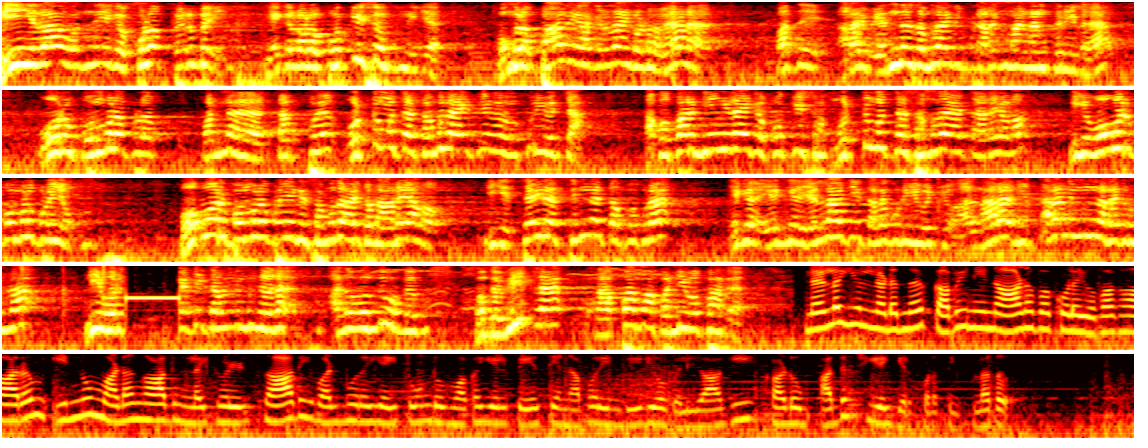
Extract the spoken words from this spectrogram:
நீங்க தான் வந்து எங்க குல பெருமை எங்களோட பொக்கிஷம் நீங்க. உங்களை பாதுகாக்கிறது எங்களோட வேலை. பார்த்து ஆனா எந்த சமுதாயத்துக்கு நடக்குமா என்னன்னு தெரியல. ஒரு பொம்பளை புள்ள பண்ண தப்பு ஒட்டுமொத்த சமுதாயத்தையும் புரிய வச்சா. அப்ப பாரு நீங்க தான் எங்க பொக்கிஷம். ஒட்டுமொத்த சமுதாயத்தை அடையாளம் நீங்க ஒவ்வொரு பொம்பளை புள்ளையும். ஒவ்வொரு பொம்பளை புள்ளையும் எங்க சமுதாயத்தோட அடையாளம். நீங்க செய்யற சின்ன தப்பு கூட எங்க எங்க எல்லாத்தையும் தலைக்குடிய வைக்கும். அதனால நீ தலை நிமிர்ந்து நடக்கணும்னா நீ ஒரு கட்டி தலை நிமிர்ந்து அது வந்து உங்க உங்க வீட்டுல அப்பா அம்மா பண்ணி வைப்பாங்க. நெல்லையில் நடந்த கவினின் ஆணவ கொலை விவகாரம் இன்னும் அடங்காத நிலையில் சாதி வன்முறையை தூண்டும் வகையில் பேசிய நபரின் வீடியோ வெளியாகி கடும் அதிர்ச்சியை ஏற்படுத்தியுள்ளது.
